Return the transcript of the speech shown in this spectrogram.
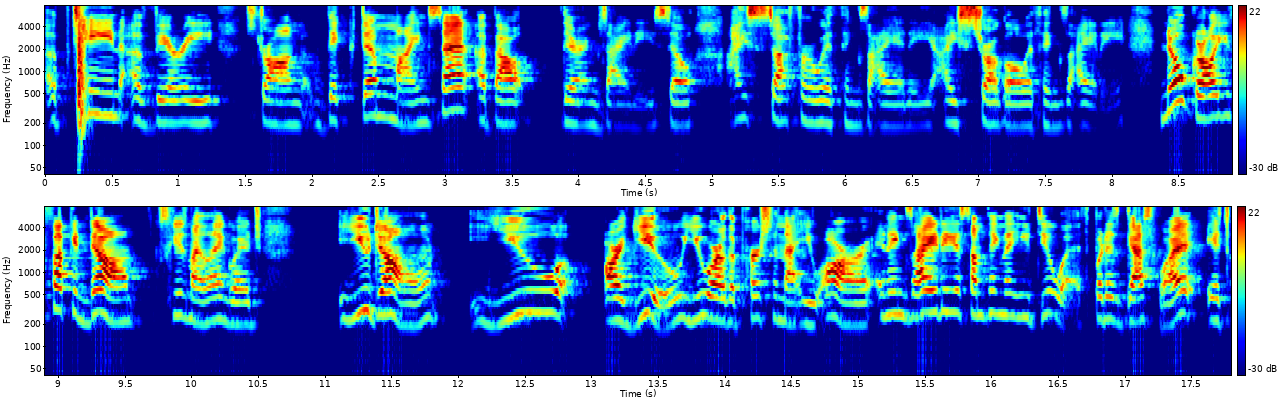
obtain a very strong victim mindset about their anxiety. So I suffer with anxiety. I struggle with anxiety. No, girl, you fucking don't. Excuse my language. You don't. You are you. You are the person that you are. And anxiety is something that you deal with. But as guess what? It's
